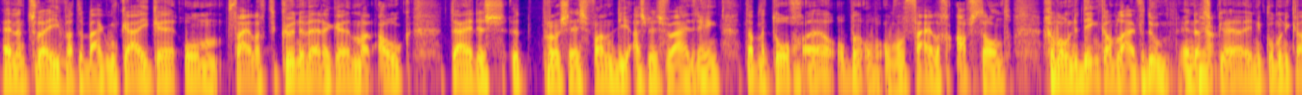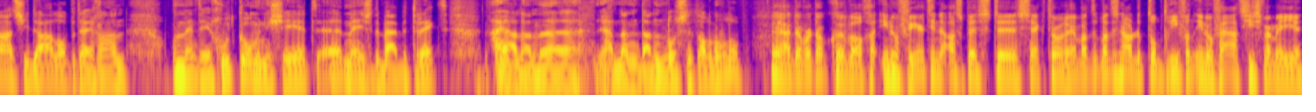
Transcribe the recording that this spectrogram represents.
En dan twee, wat erbij komt kijken om veilig te kunnen werken. Maar ook tijdens het proces van die asbestverwijdering. Dat men toch eh, op, een, op, op, een veilige afstand gewoon het ding kan blijven doen. En dat is eh, in de communicatie, daar lopen tegenaan. Op het moment dat je goed communiceert, eh, mensen erbij betrekt. Nou ja, dan, eh, ja dan, dan lost het allemaal wel op. Ja, er wordt ook eh, wel geïnnoveerd in de asbestsector. Hè? Wat, wat is nou de top drie van innovaties waarmee je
